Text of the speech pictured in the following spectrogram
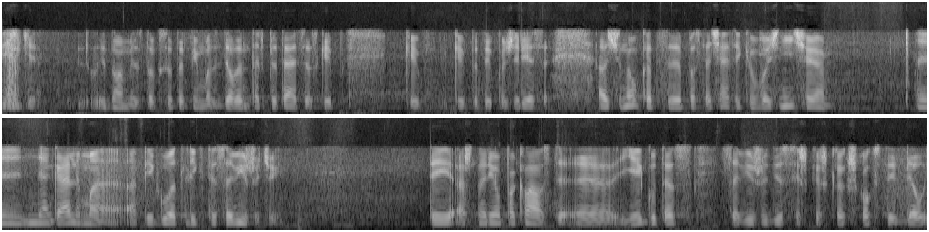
irgi įdomis toks sutapimas dėl interpretacijos, kaip, kaip, kaip tai pažiūrėsi. Aš žinau, kad pastačiatikių bažnyčioje e, negalima apigų atlikti savyžudžiui. Tai aš norėjau paklausti, e, jeigu tas savyžudis iš kažkoks tai dėl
